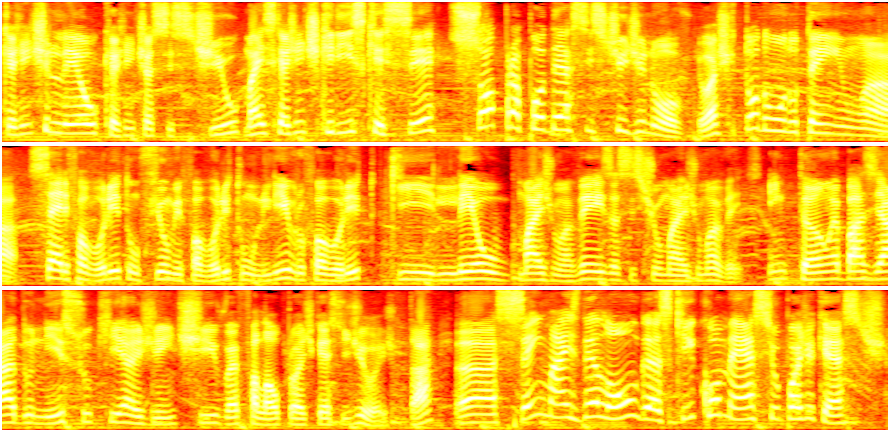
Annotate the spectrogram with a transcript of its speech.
que a gente leu, que a gente assistiu, mas que a gente queria esquecer só pra poder assistir de novo. Eu acho que todo mundo tem uma série favorita, um filme favorito, um livro favorito que leu mais de uma vez, assistiu mais de uma vez. Então é baseado nisso que a gente vai falar o podcast de hoje, tá? Ah, sem mais delongas, que comece o podcast.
